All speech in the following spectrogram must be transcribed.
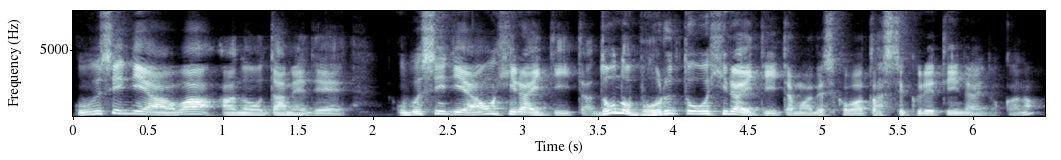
オブシディアンはあのダメで、オブシディアンを開いていた、どのボルトを開いていたまでしか渡してくれていないのかな。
